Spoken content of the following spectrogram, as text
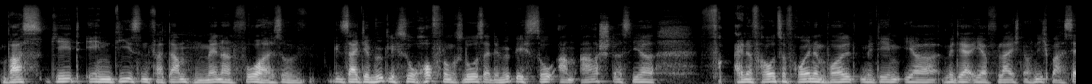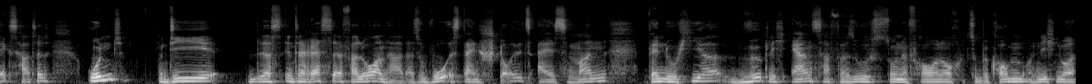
was geht in diesen verdammten Männern vor? Also seid ihr wirklich so hoffnungslos, seid ihr wirklich so am Arsch, dass ihr eine Frau zur Freundin wollt, mit, dem ihr, mit der ihr vielleicht noch nicht mal Sex hattet und die das Interesse verloren hat. Also wo ist dein Stolz als Mann, wenn du hier wirklich ernsthaft versuchst, so eine Frau noch zu bekommen und nicht nur,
